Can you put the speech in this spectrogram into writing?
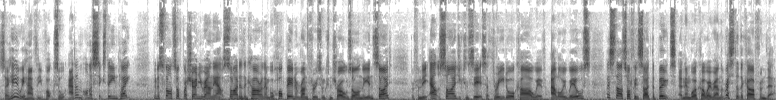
So here we have the Vauxhall Adam on a 16 plate. I'm going to start off by showing you around the outside of the car and then we'll hop in and run through some controls on the inside. But from the outside you can see it's a three door car with alloy wheels. Let's start off inside the boot and then work our way around the rest of the car from there.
